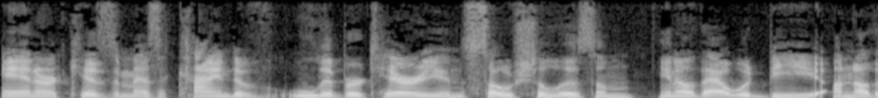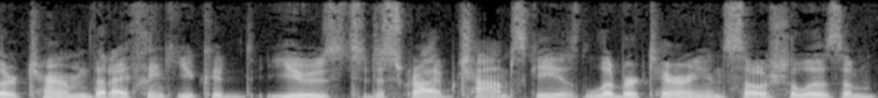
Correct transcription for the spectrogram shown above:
anarchism as a kind of libertarian socialism, you know, that would be another term that I think you could use to describe Chomsky as libertarian socialism.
